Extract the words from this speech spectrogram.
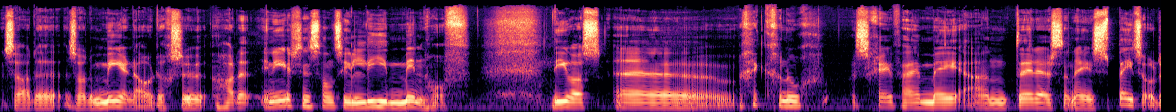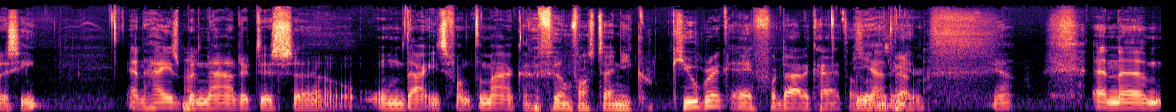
ze hadden, ze hadden meer nodig. Ze hadden in eerste instantie Lee Minhoff. Die was, eh, gek genoeg, schreef hij mee aan 2001 Space Odyssey. En hij is benaderd dus eh, om daar iets van te maken. Een film van Stanley Kubrick, even voor duidelijkheid. Als Ja, zeker. Ja. En ehm,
